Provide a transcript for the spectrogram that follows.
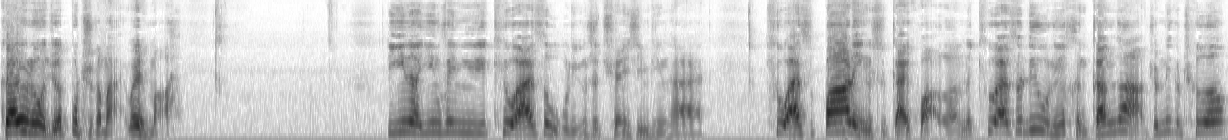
，QS 六零我觉得不值得买，为什么啊？第一呢，英菲尼迪 QS 五零是全新平台。QS 八零是改款了，那 QS 六零很尴尬，就那个车，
